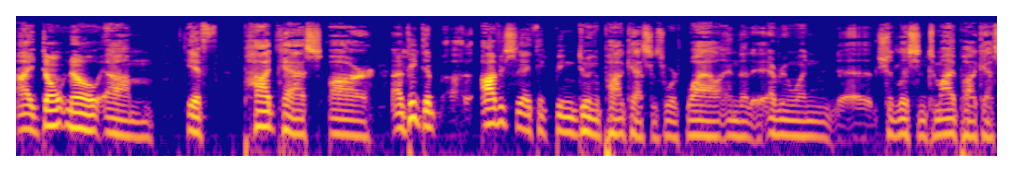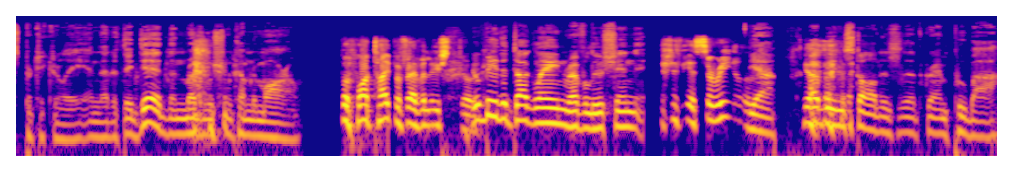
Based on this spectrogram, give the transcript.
I don't know um, if podcasts are. I think that obviously, I think being doing a podcast is worthwhile, and that everyone uh, should listen to my podcast particularly, and that if they did, then revolution would come tomorrow. But what type of revolution? Doug? It would be the Doug Lain revolution. It should be a surreal. Yeah, yeah. I'll be installed as the Grand Poobah.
